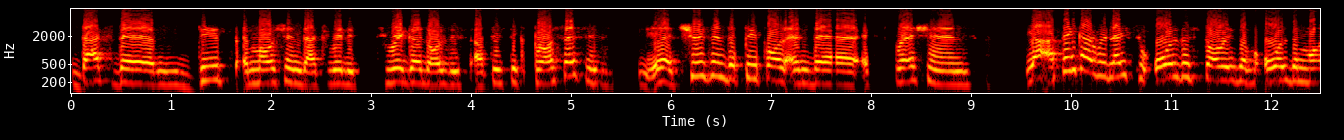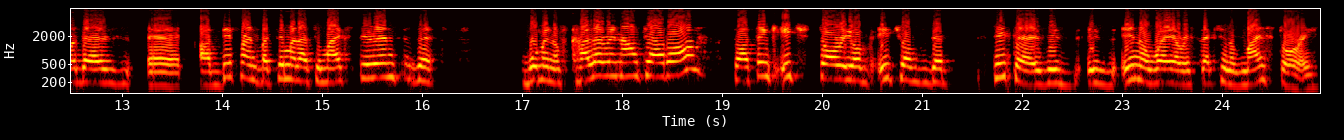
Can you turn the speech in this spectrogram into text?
that's the deep emotion that really triggered all this artistic process is yeah, choosing the people and their expressions yeah, I think I relate to all the stories of all the models uh, are different but similar to my experience as a woman of color in Aotearoa. So I think each story of each of the sitters is, is in a way a reflection of my story.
